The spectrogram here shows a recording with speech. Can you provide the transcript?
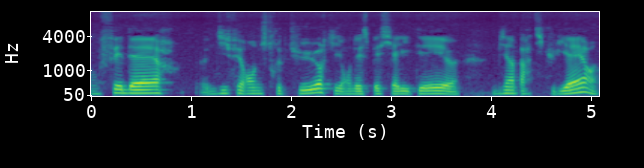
on, fédère différentes structures qui ont des spécialités euh, bien particulières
